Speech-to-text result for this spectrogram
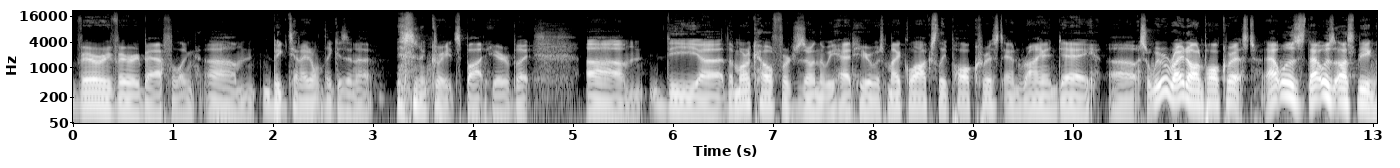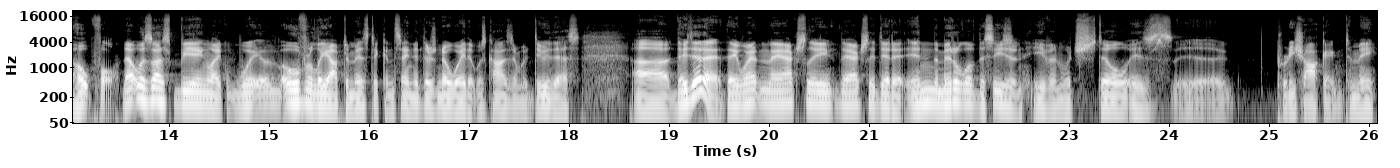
very very baffling. Um, Big Ten, I don't think is in a is in a great spot here, but um, the uh, the Mark Helfrich zone that we had here was Mike Locksley, Paul Chryst, and Ryan Day. Uh, so we were right on Paul Chryst. That was that was us being hopeful. That was us being like w- overly optimistic and saying that there's no way that Wisconsin would do this. Uh, they did it. They went and they actually they actually did it in the middle of the season, even, which still is uh, pretty shocking to me.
